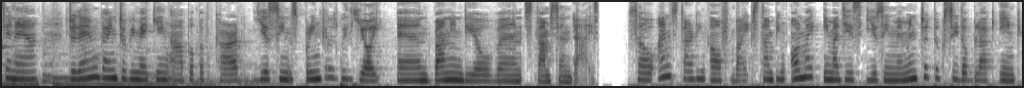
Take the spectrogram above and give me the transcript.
is Enea. Today I'm going to be making a pop-up card using sprinkled with joy and bun in the oven stamps and dies. So I'm starting off by stamping all my images using Memento Tuxedo black ink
